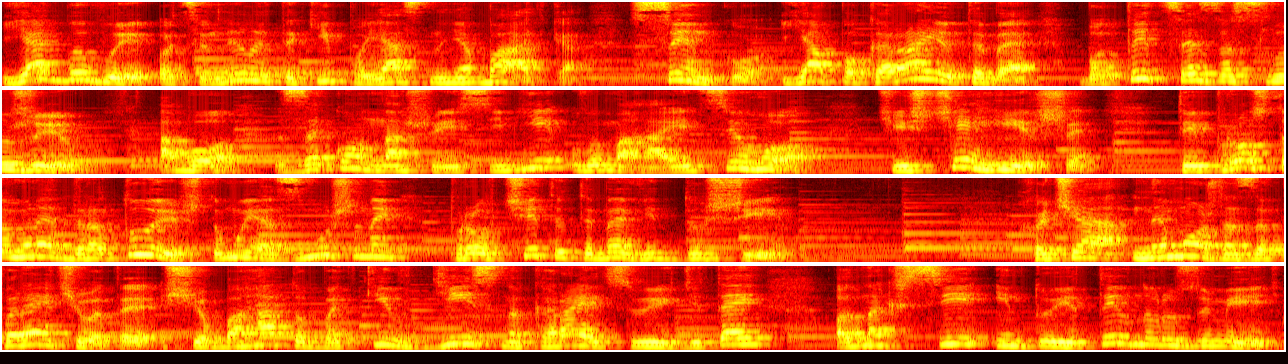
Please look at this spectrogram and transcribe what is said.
Як би ви оцінили такі пояснення батька? Синку, я покараю тебе, бо ти це заслужив. Або закон нашої сім'ї вимагає цього. Чи ще гірше, ти просто мене дратуєш, тому я змушений провчити тебе від душі. Хоча не можна заперечувати, що багато батьків дійсно карають своїх дітей, однак всі інтуїтивно розуміють,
